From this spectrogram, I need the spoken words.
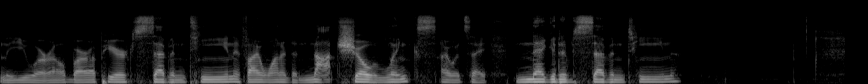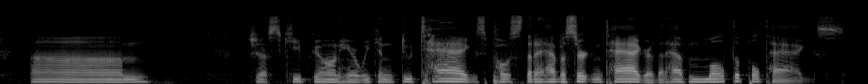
in the URL bar up here. 17. If I wanted to not show links, I would say negative 17. Um, just keep going here. We can do tags, posts that have a certain tag or that have multiple tags.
